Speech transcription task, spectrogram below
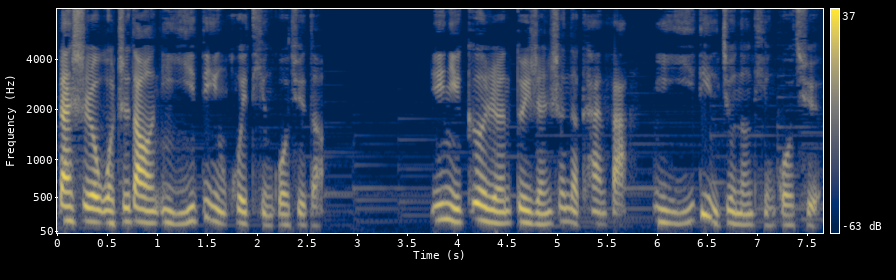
但是我知道你一定会挺过去的。”以你个人对人生的看法，你一定就能挺过去。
